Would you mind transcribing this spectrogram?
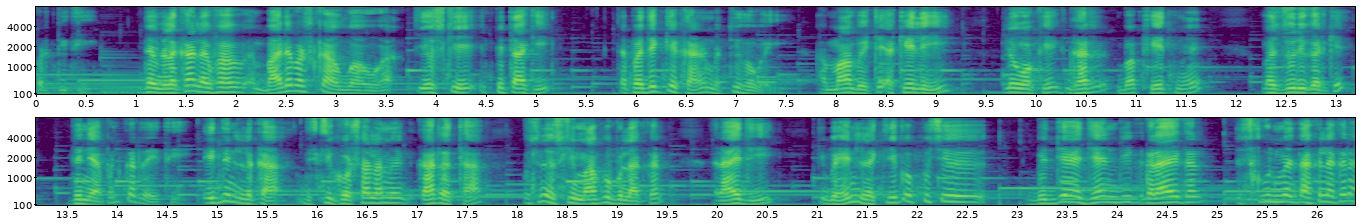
पड़ती थी। जब लड़का लगभग बारह वर्ष का हुआ होगा कि उसके पिता की तपेदिक के कारण मृत्यु हो गई। अब माँ बेटे अकेले ही लोगों के घर व खेत में मजदूरी करके दिन यापन कर रहे थे। एक दिन लड़का जिसकी गौशाला में कार्यरत था उसने उसकी माँ को बुलाकर राय दी कि बहन, लड़की को कुछ विद्या अध्ययन भी कराए कर स्कूल में दाखिला करा।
